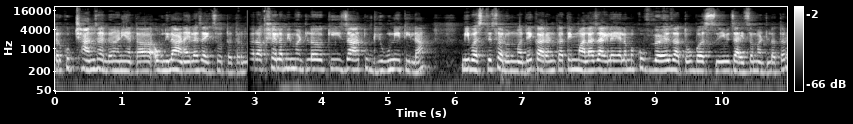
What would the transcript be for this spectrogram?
तर खूप छान झालं आणि आता अवनीला आणायला जायचं होतं. तर तर अक्षयला मी म्हटलं की जा तू घेऊन ये तिला. मी बसते सलूनमध्ये कारण का ते मला जायला यायला मग खूप वेळ जातो बसने जायचं म्हटलं तर.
